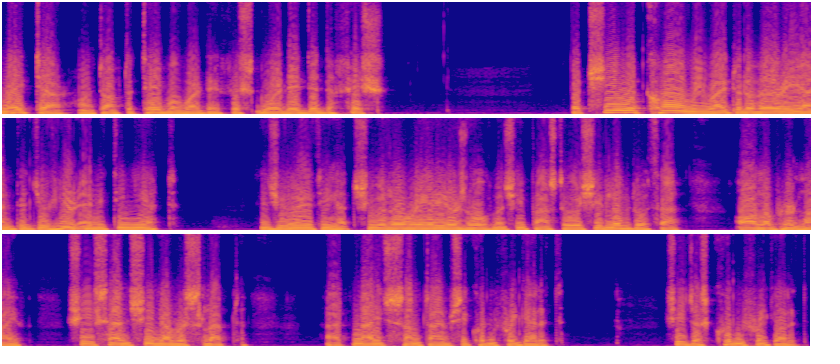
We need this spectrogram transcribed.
Right there on top of the table where they where they did the fish. But she would call me right to the very end. Did you hear anything yet? Hear anything? She was over 80 years old when she passed away. She lived with that all of her life. She said she never slept at night sometimes. She couldn't forget it. She just couldn't forget it.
